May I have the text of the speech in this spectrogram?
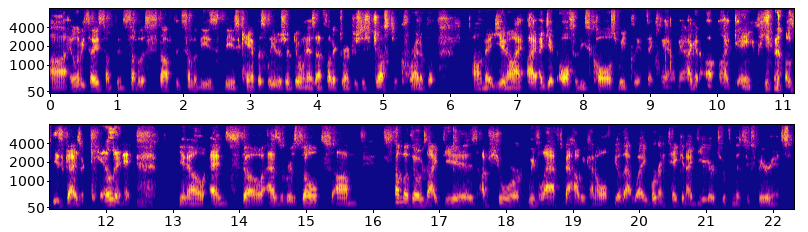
Uh, and let me tell you something. Some of the stuff that some of these these campus leaders are doing as athletic directors is just incredible. Um, you know, I, I get off of these calls weekly and think, man, man, I got to up my game. You know, these guys are killing it. You know, and so as a result, um, some of those ideas, I'm sure we've laughed about how we kind of all feel that way. We're going to take an idea or two from this experience,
